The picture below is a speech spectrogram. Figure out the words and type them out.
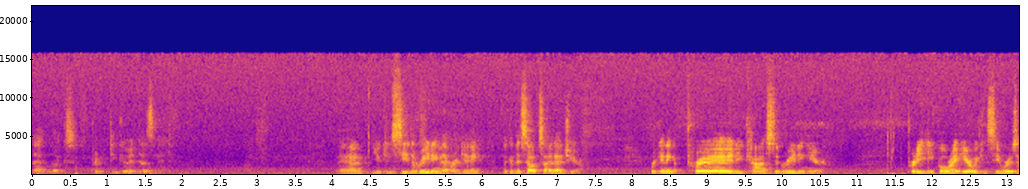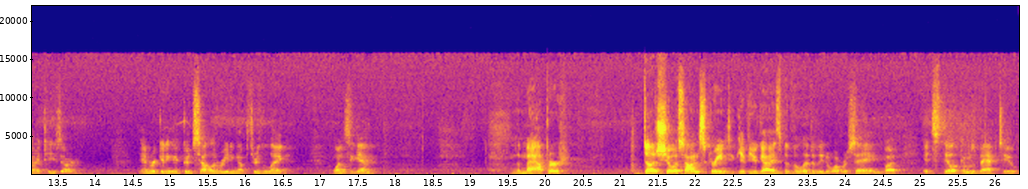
That looks pretty good, doesn't it? And you can see the reading that we're getting. Look at this outside edge here. We're getting a pretty constant reading here. Pretty equal right here. We can see where his ITs are. And we're getting a good solid reading up through the leg. Once again, the mapper does show us on screen to give you guys the validity to what we're saying, but it still comes back to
